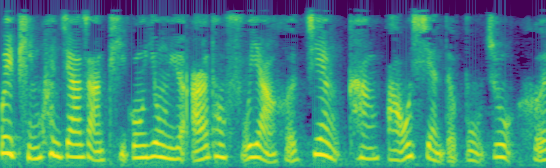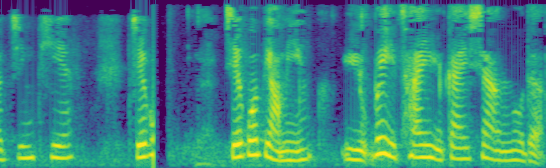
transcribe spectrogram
为贫困家长提供用于儿童抚养和健康保险的补助和津贴。结果表明，与未参与该项目的。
